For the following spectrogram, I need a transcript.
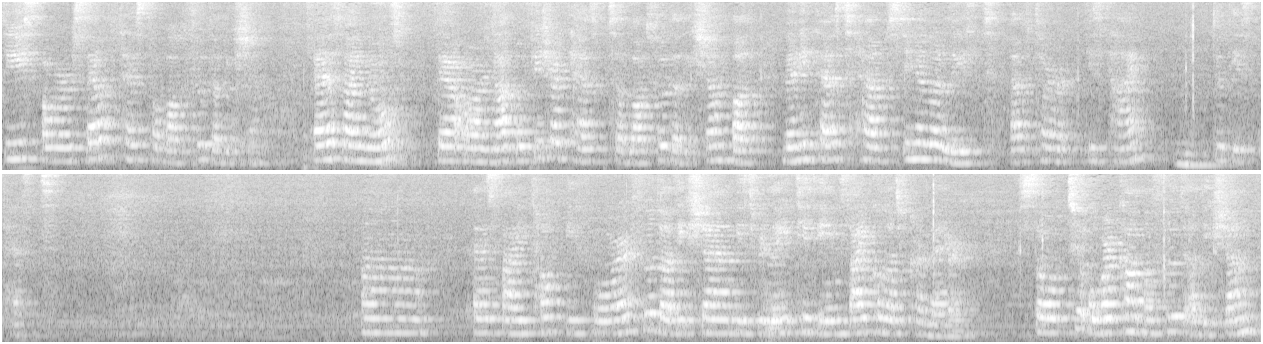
These are self-tests about food addiction. As I know, there are not official tests about food addiction, but many tests have similar lists after this time to mm-hmm. this test. Uh, as I talked before, food addiction is related in psychological manner. So to overcome a food addiction,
